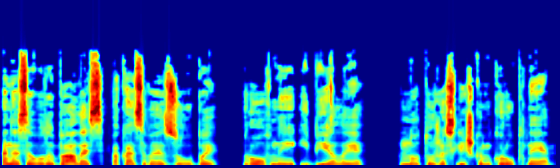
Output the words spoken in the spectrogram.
Она заулыбалась, показывая зубы, ровные и белые, но тоже слишком крупные.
